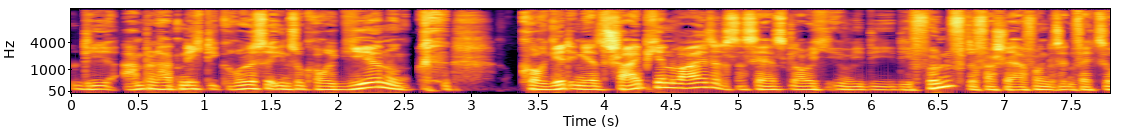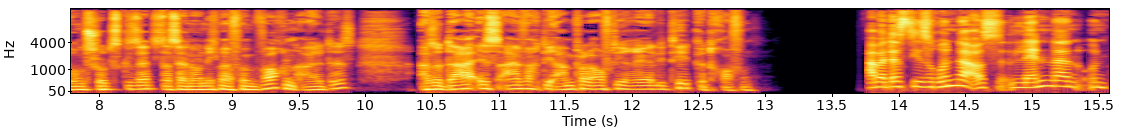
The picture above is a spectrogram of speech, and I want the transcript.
Die Ampel hat nicht die Größe, ihn zu korrigieren und korrigiert ihn jetzt scheibchenweise. Das ist ja jetzt, glaube ich, irgendwie die, die fünfte Verschärfung des Infektionsschutzgesetzes, das ja noch nicht mal fünf Wochen alt ist. Also da ist einfach die Ampel auf die Realität getroffen. Aber dass diese Runde aus Ländern und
